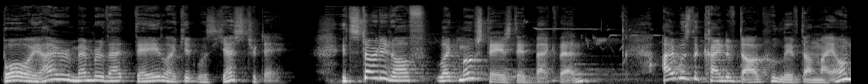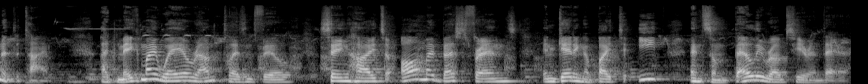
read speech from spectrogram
Boy, I remember that day like it was yesterday. It started off like most days did back then. I was the kind of dog who lived on my own at the time. I'd make my way around Pleasantville, saying hi to all my best friends and getting a bite to eat and some belly rubs here and there.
